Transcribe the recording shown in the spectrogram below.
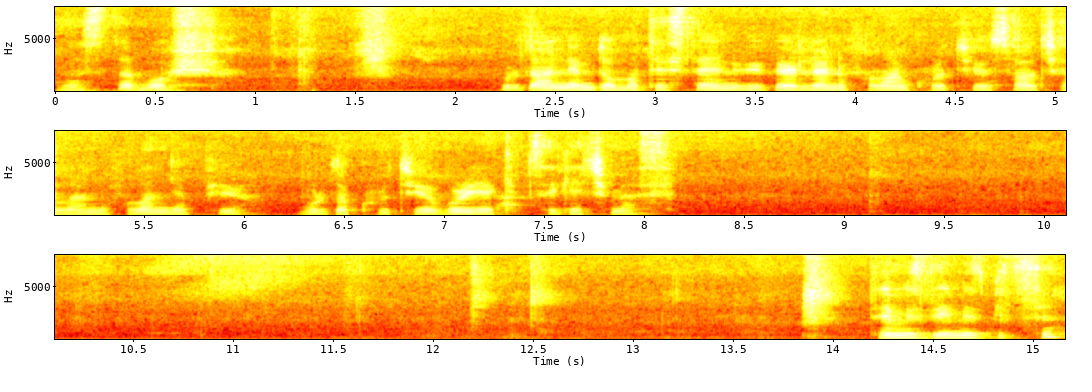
Burası da boş. Burada annem domateslerini, biberlerini falan kurutuyor, salçalarını falan yapıyor. Burada kurutuyor. Buraya kimse geçmez. Temizliğimiz bitsin.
